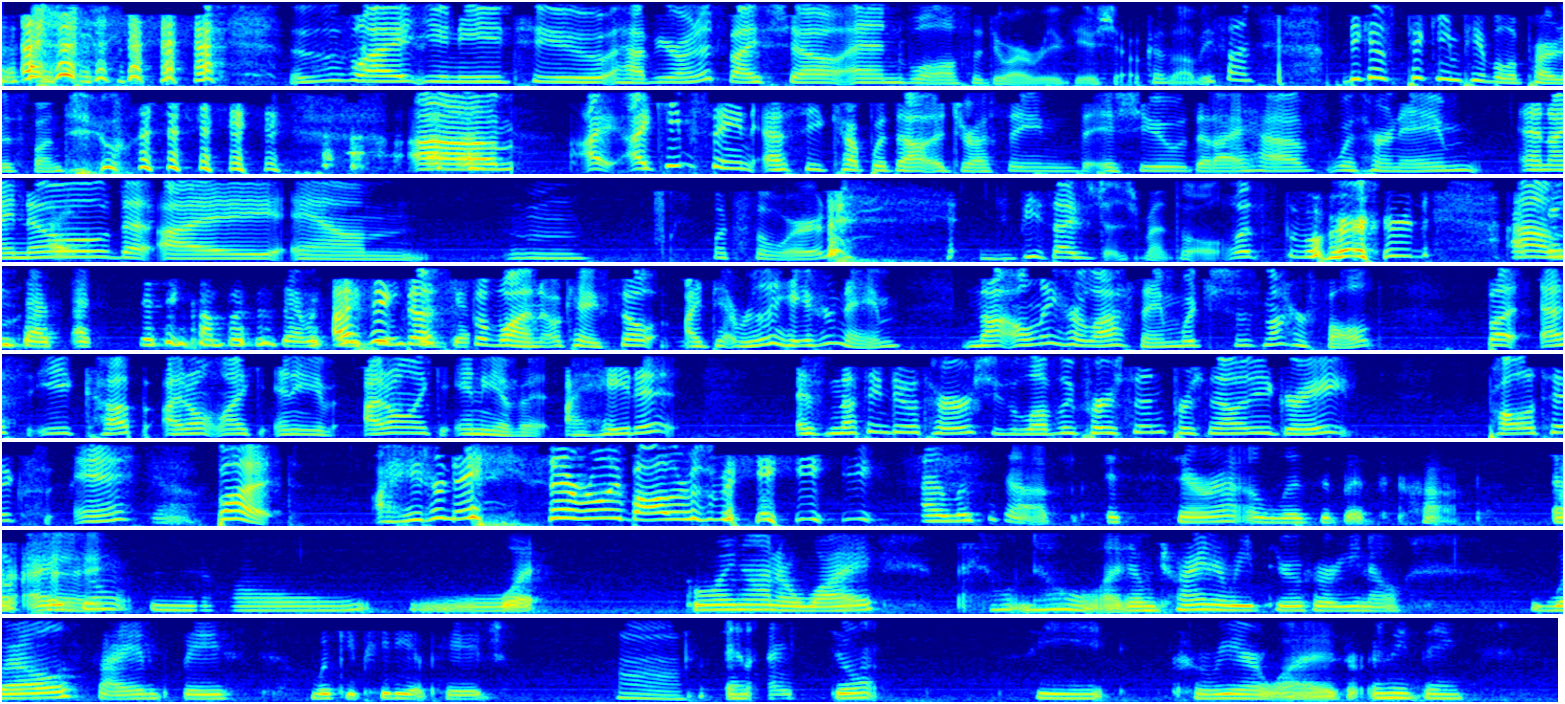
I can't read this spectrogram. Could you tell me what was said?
is why you need to have your own advice show, and we'll also do our review show because that'll be fun. Because picking people apart is fun too. um, I, I keep saying SE Cupp without addressing the issue that I have with her name, and I know that I am. Mm, what's the word? Besides judgmental, what's the word? I Um, think that I, this encompasses everything. I think that's the one. Okay, so I d- really hate her name. Not only her last name, which is not her fault, but S.E. Cupp. I don't like any of. I don't like any of it. I hate it. It has nothing to do with her. She's a lovely person, personality great, politics eh. Yeah. But I hate her name. it really bothers me. I looked it up. It's Sarah Elizabeth Cupp, and I don't know what's going on or why. I don't know. Like I'm trying to read through her, you know, well science-based Wikipedia page, hmm. and I don't see career-wise or anything.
